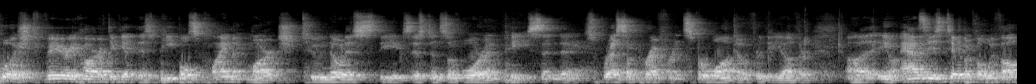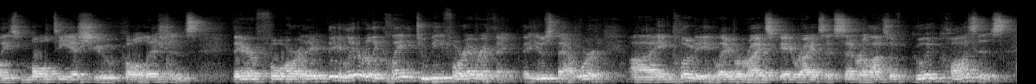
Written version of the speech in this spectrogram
pushed very hard to get this People's Climate March to notice the existence of war and peace and express a preference for one over the other. Uh, you know, as is typical with all these multi-issue coalitions, therefore, they, they, literally claim to be for everything. They use that word, uh, including labor rights, gay rights, etc. Lots of good causes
